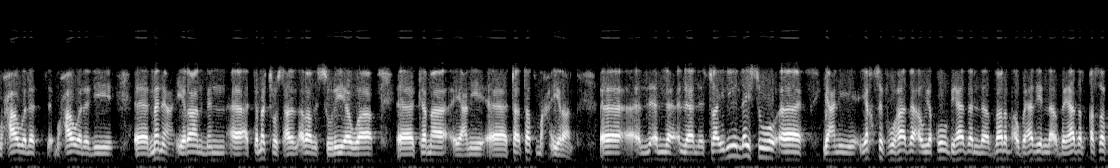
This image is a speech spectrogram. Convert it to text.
محاولة محاولة لمنع إيران من التمترس على الأراضي السورية وكما يعني تطمح إيران. الإسرائيليين ليسوا يعني يقصفوا هذا أو يقوم بهذا الضرب أو بهذه بهذا القصف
